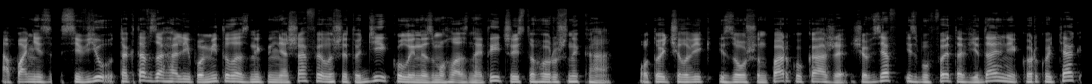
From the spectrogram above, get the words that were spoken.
А пані з Сів'ю так та взагалі помітила зникнення шафи лише тоді, коли не змогла знайти чистого рушника. Отой чоловік із Оушен парку каже, що взяв із буфета в їдальні коркотяк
